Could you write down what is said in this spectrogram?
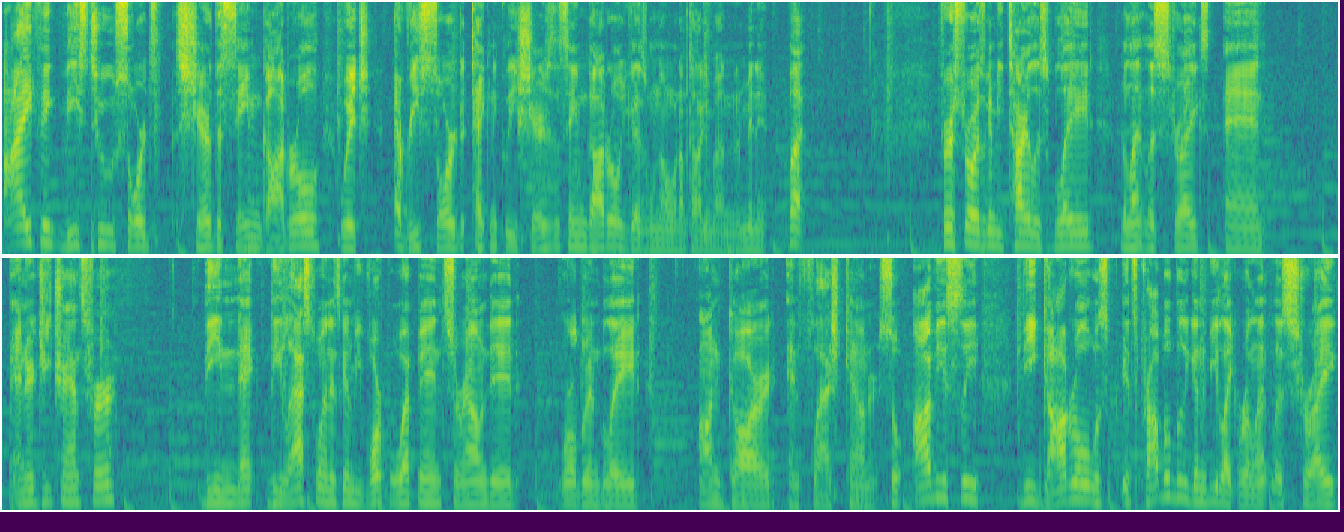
I think these two swords share the same god roll, which every sword technically shares the same god roll. You guys will know what I'm talking about in a minute. But First roll is going to be Tireless Blade, Relentless Strikes, and Energy Transfer. The next, the last one is going to be Vorpal Weapon, Surrounded, Whirlwind Blade, On Guard, and Flash Counter. So obviously, the God roll was it's probably going to be like Relentless Strike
